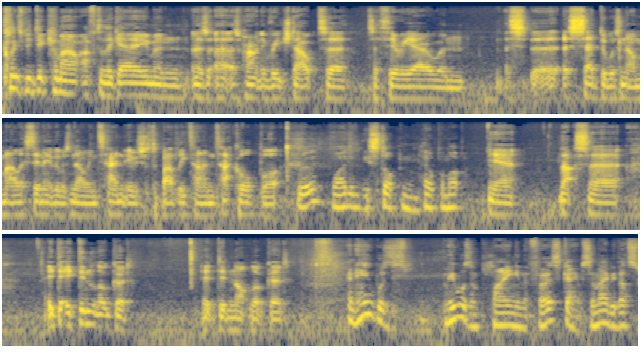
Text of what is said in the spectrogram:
did come out after the game and has, has apparently reached out to to Thirio and uh, said there was no malice in it, there was no intent, it was just a badly timed tackle. But Really? Why didn't he stop and help him up? yeah, that's uh, it. It didn't look good. It did not look good. And he was he wasn't playing in the first game, so maybe that's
